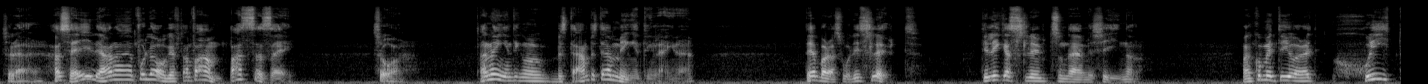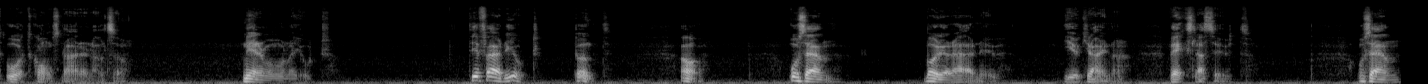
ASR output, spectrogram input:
Sådär. Han säger det, han får laga efter, han får anpassa sig. Så. Han har ingenting att bestämma, han bestämmer ingenting längre. Det är bara så, det är slut. Det är lika slut som det här med Kina. Man kommer inte göra ett skit åt konstnären alltså. Mer än vad man har gjort. Det är färdiggjort. Punkt. Ja. Och sen börjar det här nu i Ukraina växlas ut. Och sen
